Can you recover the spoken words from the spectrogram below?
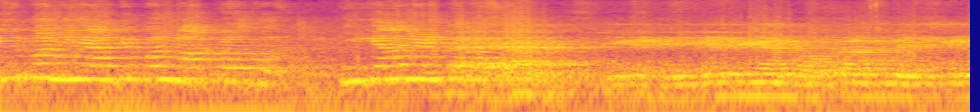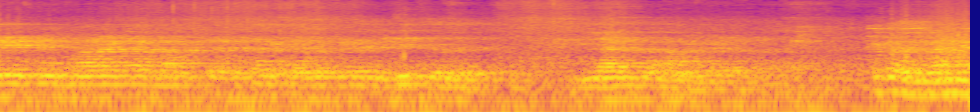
ಇಲ್ಲಿ ಬಂದು ಈ ಅಂಗಡಿ ಬಂದು ಮಾಡ್ಕೊಳ್ಳೋದು ಎಲ್ಲ ಸರ್ ಈಗ ರೇಟ್ ಮಾರಾಟ ಮಾಡ್ತಾರೆ ಸರ್ ಕೆಲವು ಕಡೆ ನಡೀತದೆ ಇಲ್ಲ ಅಂತ ನಾವು ಹೇಳಲ್ಲ ಬಟ್ ಅದನ್ನ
